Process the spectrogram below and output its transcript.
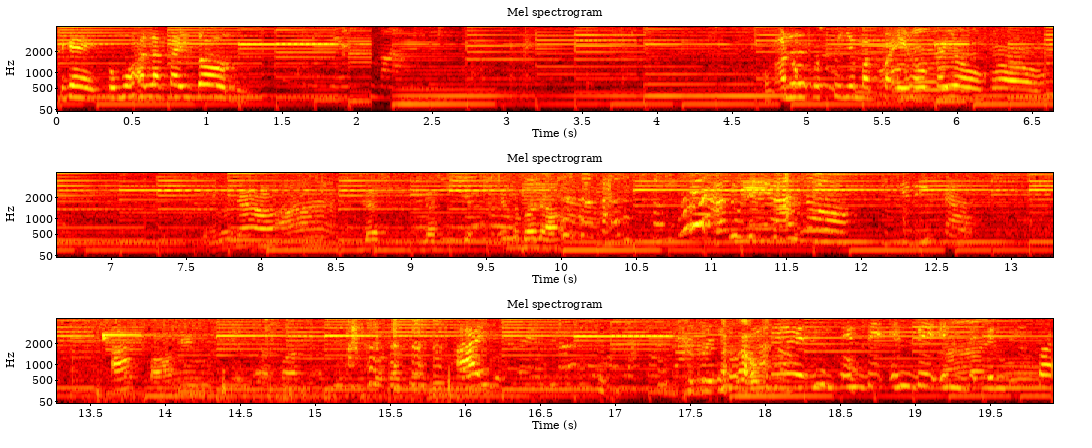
Sige, kumuha lang kayo doon. Kung anong gusto niyo magpaihaw kayo. Ano ano ba daw? Ano yung ano? Kirisha. Pangin. Ay! Hindi, hindi, hindi, hindi, pa.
